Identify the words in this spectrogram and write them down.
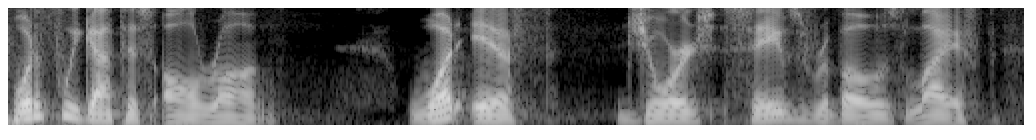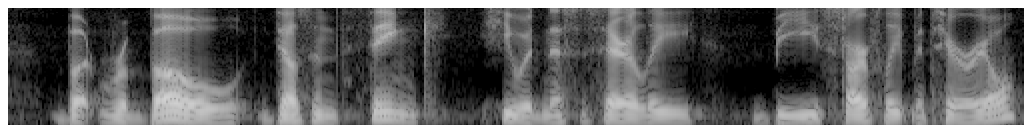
What if we got this all wrong? What if George saves Robau's life, but Robau doesn't think he would necessarily be Starfleet material?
